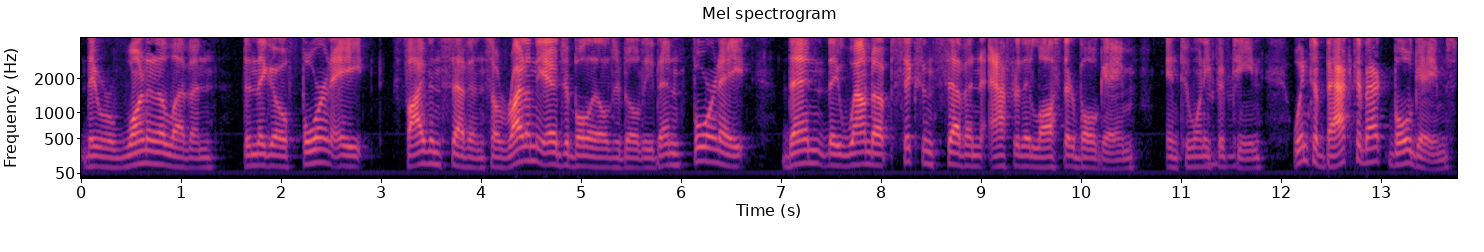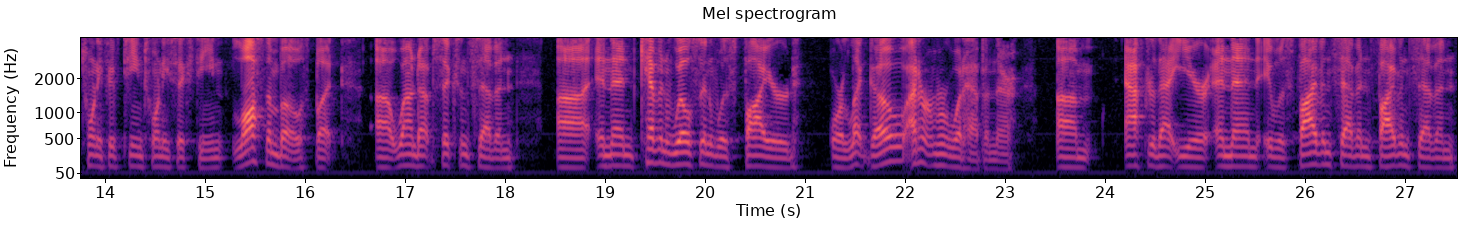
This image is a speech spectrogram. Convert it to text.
they were 1 and 11 then they go 4 and 8 5 and 7 so right on the edge of bowl eligibility then 4 and 8 then they wound up 6 and 7 after they lost their bowl game in 2015 mm-hmm. went to back-to-back bowl games 2015 2016 lost them both but uh, wound up six and seven. Uh, and then Kevin Wilson was fired or let go. I don't remember what happened there. Um, after that year, and then it was five and seven, five and seven,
